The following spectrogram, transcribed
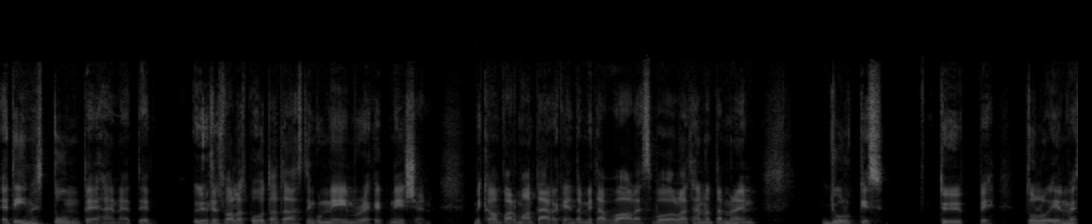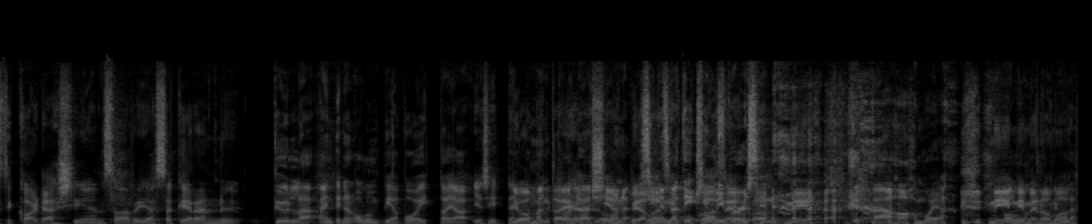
että ihmiset tuntee hänet, että Yhdysvalloissa puhutaan tällaista niin kuin name recognition, mikä on varmaan tärkeintä, mitä vaaleissa voi olla, että hän on tämmöinen julkis tyyppi. Tullut ilmeisesti Kardashian-sarjassa kerännyt. Kyllä, entinen olympiavoittaja ja sitten Joo, tämän Kardashian Cinematic Universein. Niin. päähahmoja. niin, ollut, nimenomaan. kyllä.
